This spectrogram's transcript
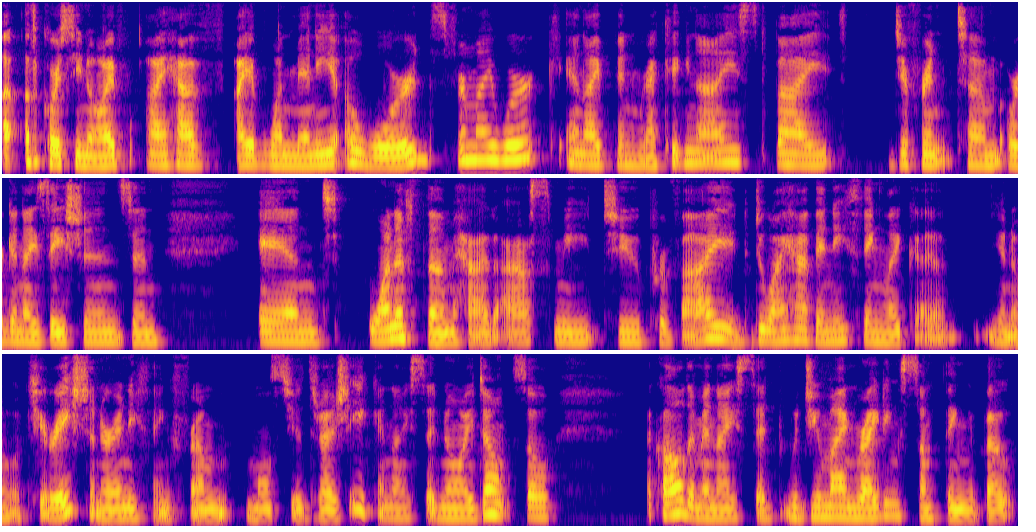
uh, of course you know i've i have i have won many awards for my work and i've been recognized by different um, organizations and and one of them had asked me to provide do i have anything like a you know, a curation or anything from Monsieur Dragic. And I said, no, I don't. So I called him and I said, would you mind writing something about,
